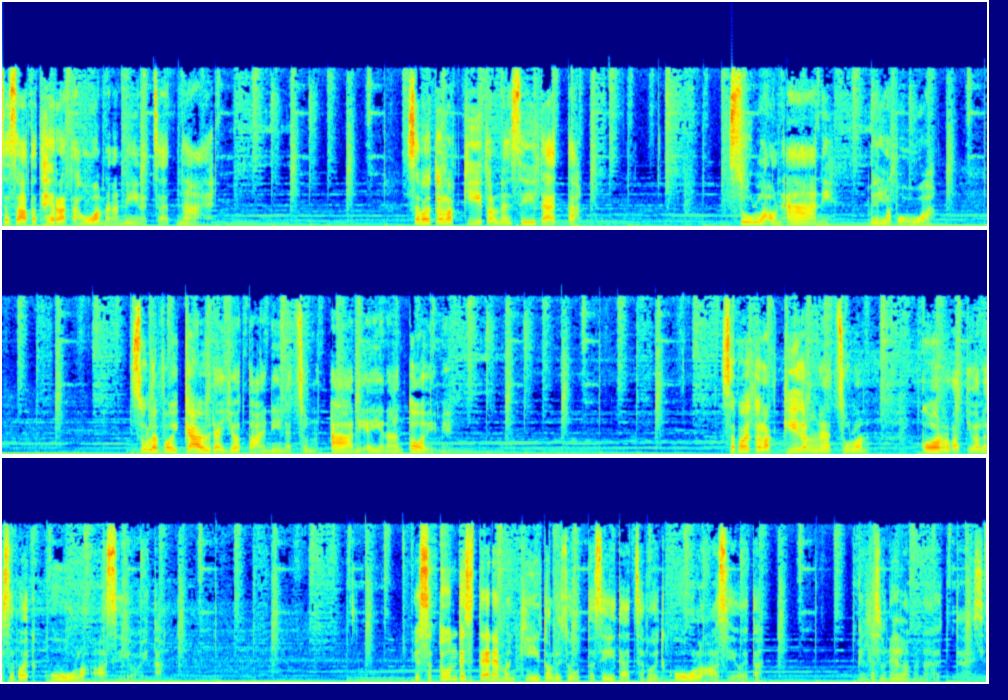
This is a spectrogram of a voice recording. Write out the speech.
Sä saatat herätä huomenna niin, että sä et näe. Sä voit olla kiitollinen siitä, että sulla on ääni, millä puhua. Sulle voi käydä jotain niin, että sun ääni ei enää toimi Sä voit olla kiitollinen, että sulla on korvat, joilla sä voit kuulla asioita. Jos sä tuntisit enemmän kiitollisuutta siitä, että sä voit kuulla asioita, miltä sun elämä näyttäisi?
